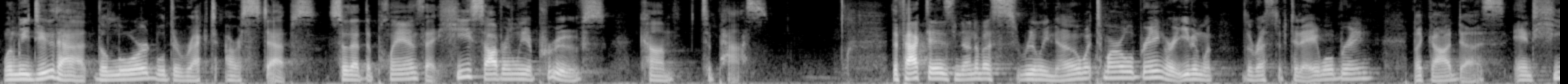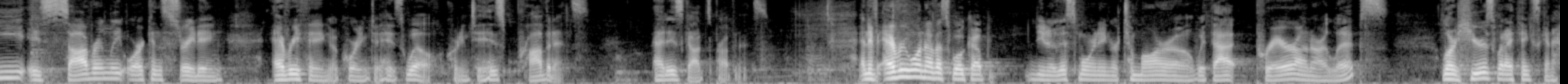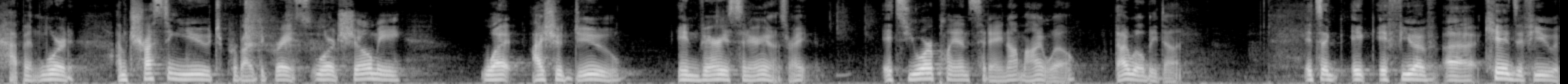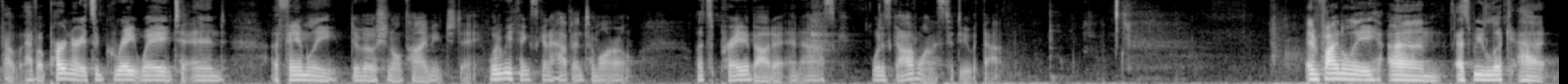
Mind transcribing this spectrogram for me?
When we do that, the Lord will direct our steps so that the plans that He sovereignly approves come to pass. The fact is, none of us really know what tomorrow will bring or even what the rest of today will bring, but God does. And He is sovereignly orchestrating everything according to His will, according to His providence. That is God's providence. And if every one of us woke up, you know, this morning or tomorrow with that prayer on our lips, Lord, here's what I think is going to happen. Lord, I'm trusting you to provide the grace. Lord, show me what I should do in various scenarios, right? It's your plans today, not my will. Thy will be done. It's a, it, if you have uh, kids, if you have a partner, it's a great way to end a family devotional time each day. What do we think is going to happen tomorrow? Let's pray about it and ask, what does God want us to do with that? And finally, um, as we look at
